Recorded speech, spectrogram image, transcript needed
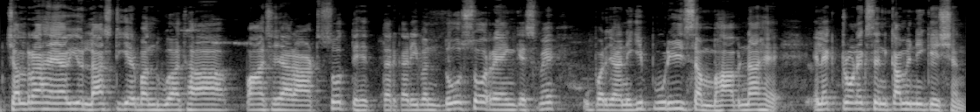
चल रहा है अभी लास्ट ईयर बंद हुआ था पाँच हज़ार आठ सौ तिहत्तर, करीबन दो सौ रैंक इसमें ऊपर जाने की पूरी संभावना है। इलेक्ट्रॉनिक्स एंड कम्युनिकेशन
